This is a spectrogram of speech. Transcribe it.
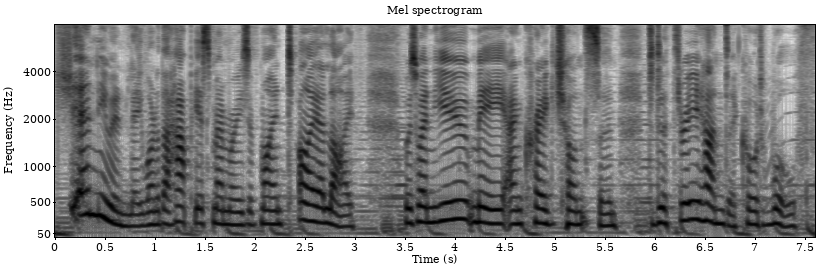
genuinely one of the happiest memories of my entire life, was when you, me, and Craig Johnson did a three-hander called Wolf,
